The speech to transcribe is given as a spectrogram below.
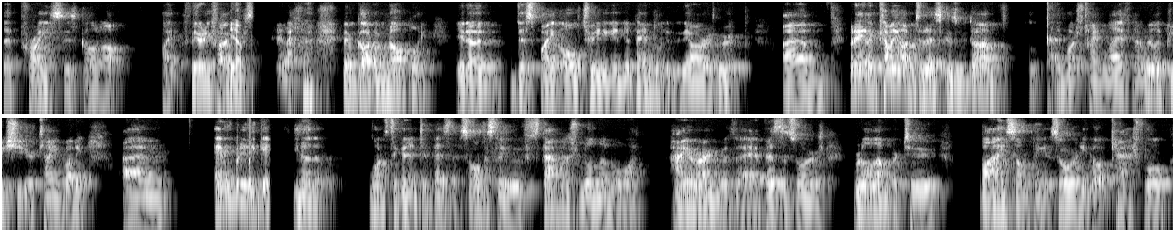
The price has gone up like 35 yep. They've got a monopoly, you know, despite all trading independently. They are a group. Um, but anyway, coming on to this, because we don't have much time left, and I really appreciate your time, buddy. Um, everybody that gets, you know, that wants to get into business, obviously, we've established rule number one hang around with uh, business owners. Rule number two buy something that's already got cash flow.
